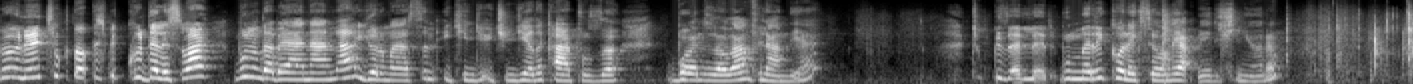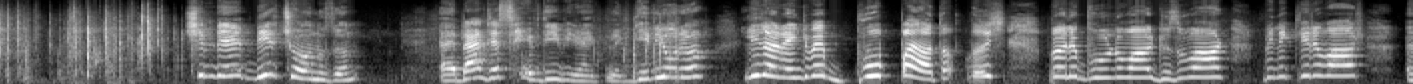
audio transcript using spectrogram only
böyle çok tatlış bir kurdelesi var. Bunu da beğenenler yoruma yazsın. ikinci, üçüncü ya da karpuzlu boynuz olan filan diye. Çok güzeller. Bunların koleksiyonunu yapmayı düşünüyorum. Şimdi birçoğunuzun e, bence sevdiği bir renkle geliyorum. Lila rengi ve bu bayağı tatlış. Böyle burnu var, gözü var, benekleri var. E,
